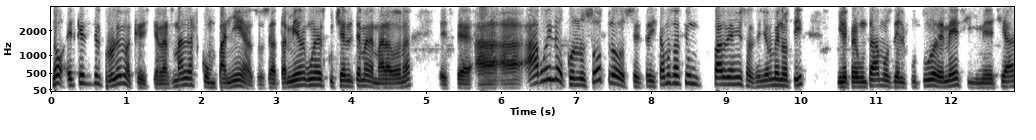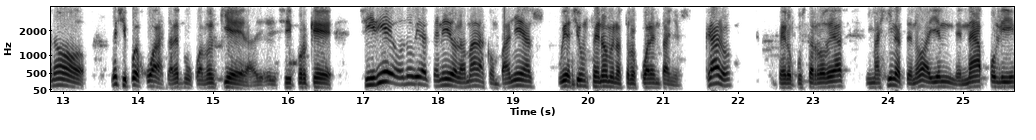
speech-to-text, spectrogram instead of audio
No, es que ese es el problema, Cristian, las malas compañías. O sea, también alguna vez escuché el tema de Maradona, este, ah, bueno, con nosotros, entrevistamos hace un par de años al señor Menotti y le preguntábamos del futuro de Messi y me decía, no, Messi puede jugar hasta cuando él quiera, eh, sí, porque si Diego no hubiera tenido las malas compañías, hubiera sido un fenómeno hasta los 40 años. Claro, pero pues te rodeas, imagínate, ¿no? Ahí en, en Napoli,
